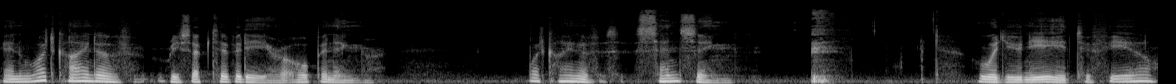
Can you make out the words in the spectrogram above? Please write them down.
And what kind of receptivity or opening or what kind of sensing would you need to feel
